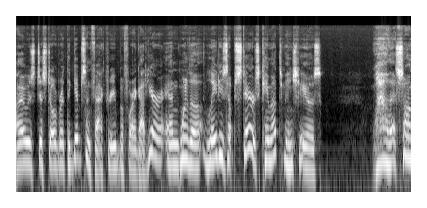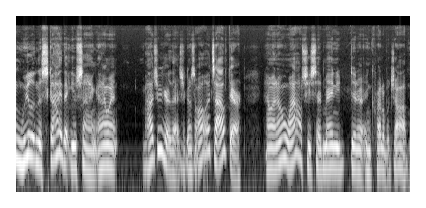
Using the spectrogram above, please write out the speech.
I was just over at the Gibson factory before I got here, and one of the ladies upstairs came up to me and she goes, "Wow, that song "Wheel in the Sky" that you sang." And I went, "How'd you hear that?" She goes, "Oh, it's out there." And I went, "Oh, wow." She said, "Man, you did an incredible job.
